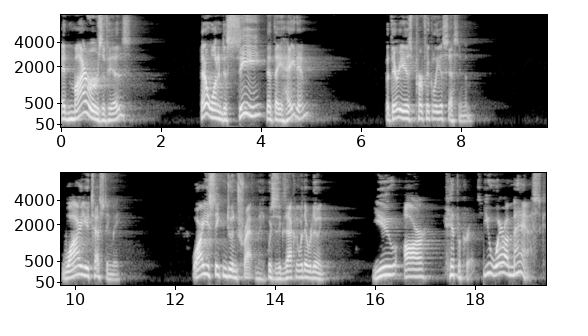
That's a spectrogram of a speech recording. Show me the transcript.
admirers of his. They don't want him to see that they hate him. But there he is perfectly assessing them. Why are you testing me? Why are you seeking to entrap me? Which is exactly what they were doing. You are hypocrites. You wear a mask.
